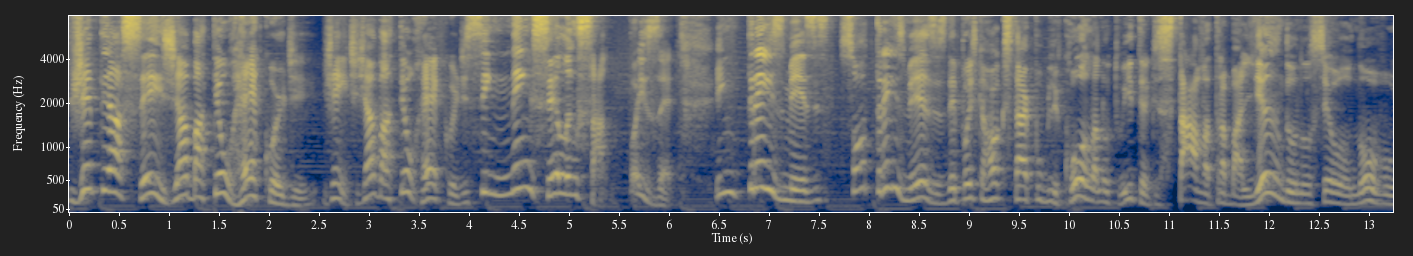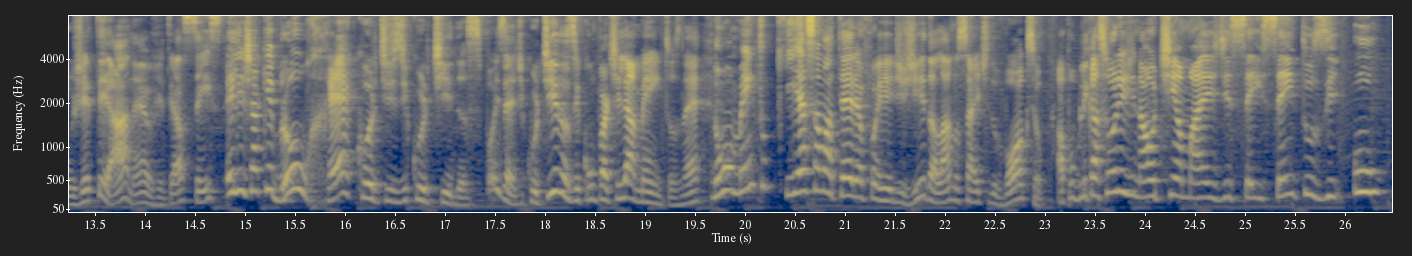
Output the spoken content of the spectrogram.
GTA 6 já bateu recorde. Gente, já bateu recorde sem nem ser lançado. Pois é. Em três meses, só três meses depois que a Rockstar publicou lá no Twitter que estava trabalhando no seu novo GTA, né, o GTA 6, ele já quebrou recordes de curtidas. Pois é, de curtidas e compartilhamentos, né? No momento que essa matéria foi redigida lá no site do Voxel, a publicação original tinha mais de 601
